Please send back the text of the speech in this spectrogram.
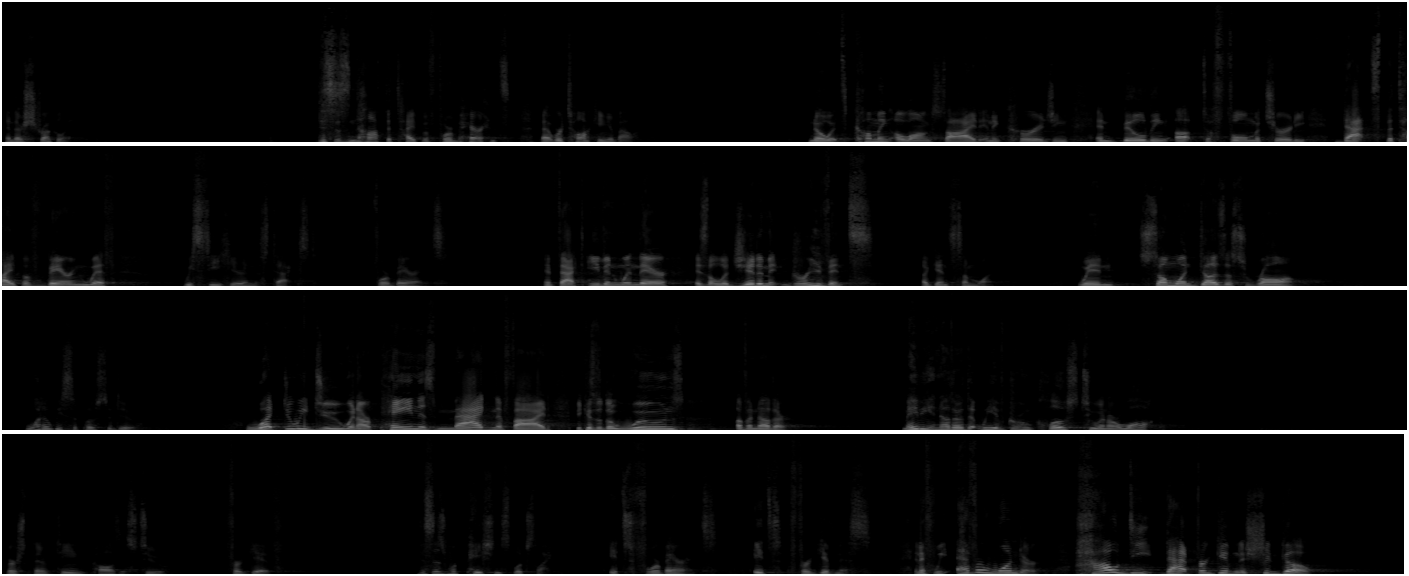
And they're struggling. This is not the type of forbearance that we're talking about. No, it's coming alongside and encouraging and building up to full maturity. That's the type of bearing with we see here in this text forbearance. In fact, even when there is a legitimate grievance against someone, when someone does us wrong, what are we supposed to do? What do we do when our pain is magnified because of the wounds of another? Maybe another that we have grown close to in our walk. Verse 13 calls us to forgive. This is what patience looks like it's forbearance, it's forgiveness. And if we ever wonder how deep that forgiveness should go,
